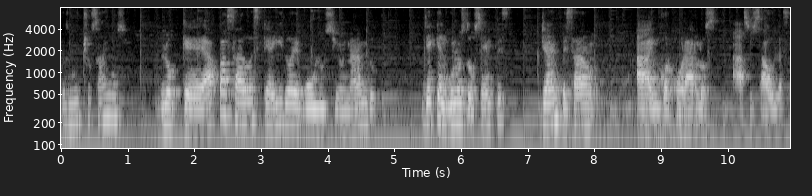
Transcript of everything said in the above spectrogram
pues muchos años. Lo que ha pasado es que ha ido evolucionando, ya que algunos docentes ya empezaron a incorporarlos a sus aulas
